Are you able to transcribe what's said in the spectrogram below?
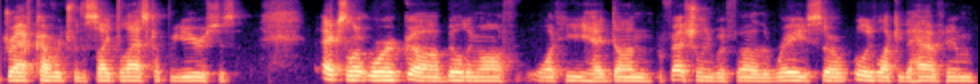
draft coverage for the site the last couple years. Just excellent work uh, building off what he had done professionally with the Rays. So, really lucky to have him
